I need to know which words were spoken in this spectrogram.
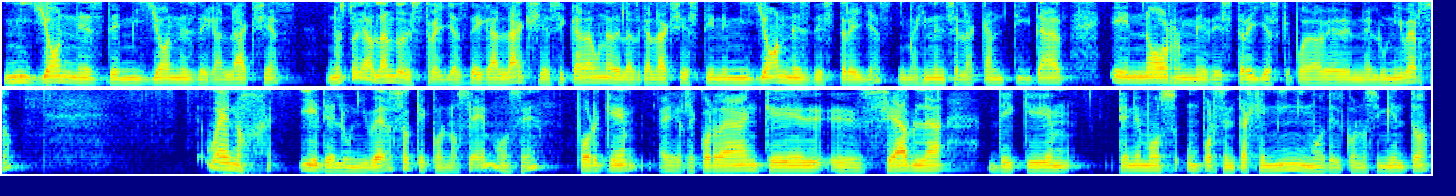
millones de millones de galaxias. No estoy hablando de estrellas, de galaxias y cada una de las galaxias tiene millones de estrellas. Imagínense la cantidad enorme de estrellas que puede haber en el universo. Bueno, y del universo que conocemos, ¿eh? porque eh, recordarán que se habla de que tenemos un porcentaje mínimo del conocimiento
